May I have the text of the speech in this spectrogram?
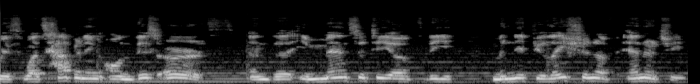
with what's happening on this earth and the immensity of the manipulation of energy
